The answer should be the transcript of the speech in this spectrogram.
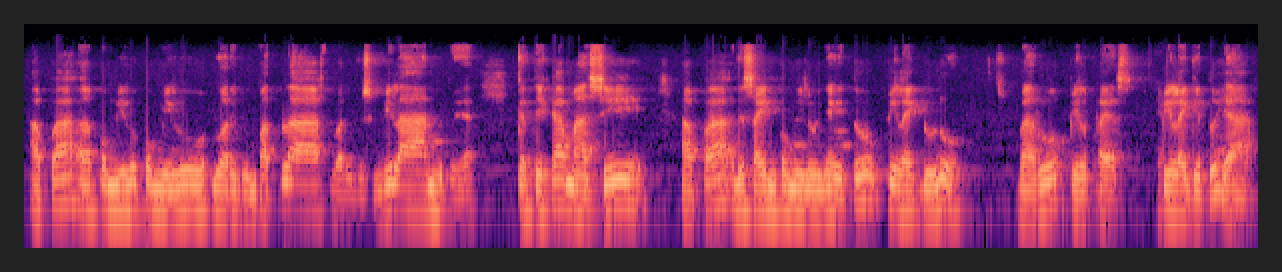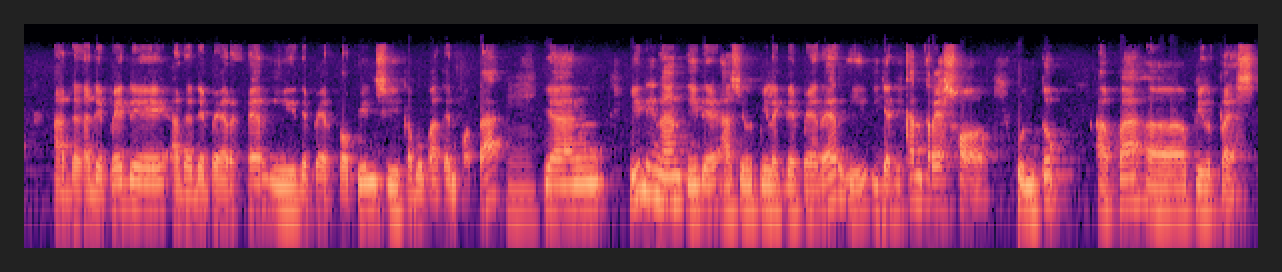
apa pemilu-pemilu 2014, 2009 gitu ya. Ketika masih apa desain pemilunya itu pileg dulu baru pilpres. Ya. Pileg itu ya ada dpd ada dpr ri dpr provinsi kabupaten kota hmm. yang ini nanti hasil pileg dpr ri dijadikan threshold untuk apa uh, pilpres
